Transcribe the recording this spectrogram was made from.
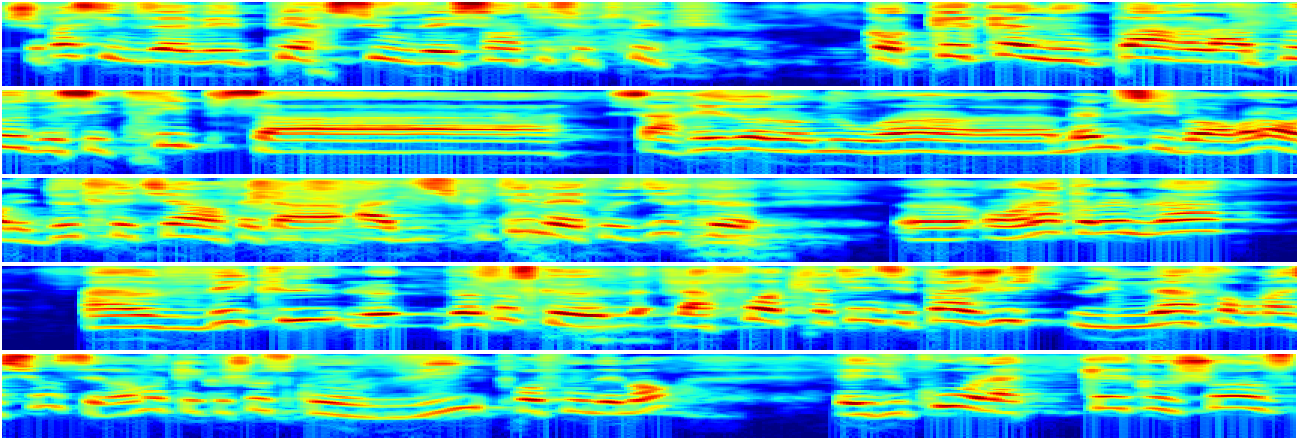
je sais pas si vous avez perçu, vous avez senti ce truc. Quand quelqu'un nous parle un peu de ses tripes, ça, ça résonne en nous. Hein. Euh, Même si, bon, voilà, on est deux chrétiens en fait à, discuter, mais il faut se dire que euh, on a quand même là un vécu, dans le sens que la foi chrétienne, c'est pas juste une information, c'est vraiment quelque chose qu'on vit profondément. Et du coup, on a quelque chose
